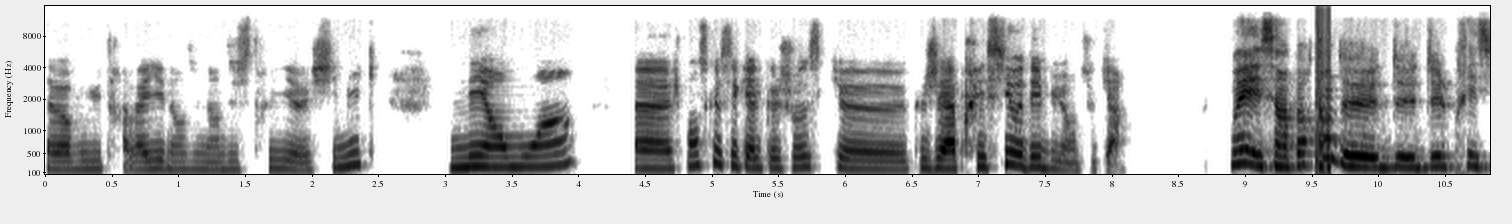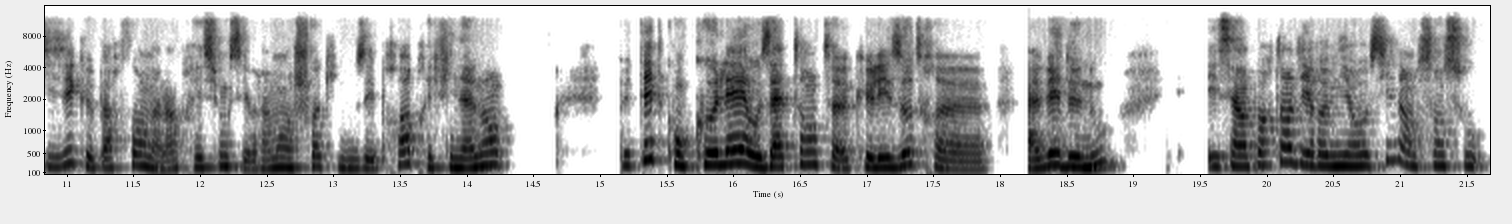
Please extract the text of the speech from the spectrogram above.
d'avoir voulu travailler dans une industrie euh, chimique. Néanmoins, je pense que c'est quelque chose que, que j'ai apprécié au début, en tout cas. Oui, et c'est important de, de, le préciser que parfois on a l'impression que c'est vraiment un choix qui nous est propre et finalement, peut-être qu'on collait aux attentes que les autres avaient de nous. Et c'est important d'y revenir aussi dans le sens où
